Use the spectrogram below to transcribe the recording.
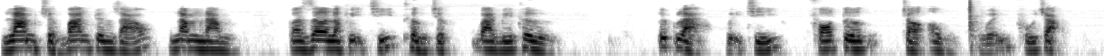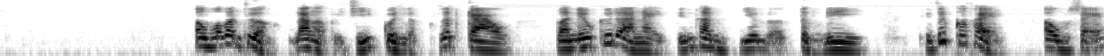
làm trưởng ban tuyên giáo 5 năm và giờ là vị trí thường trực ban bí thư, tức là vị trí phó tướng cho ông Nguyễn Phú Trọng. Ông Võ Văn Thưởng đang ở vị trí quyền lực rất cao và nếu cứ đà này tiến thân như đã từng đi thì rất có thể ông sẽ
